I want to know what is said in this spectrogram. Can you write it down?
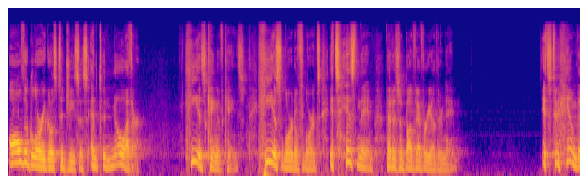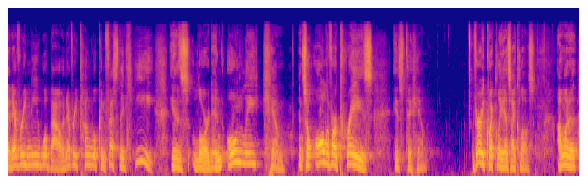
All the glory goes to Jesus and to no other. He is King of Kings. He is Lord of Lords. It's His name that is above every other name. It's to Him that every knee will bow and every tongue will confess that He is Lord and only Him. And so all of our praise is to Him. Very quickly as I close, I want to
